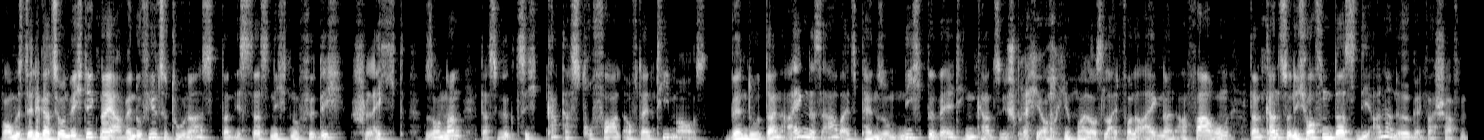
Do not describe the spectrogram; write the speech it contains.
Warum ist Delegation wichtig? Naja, wenn du viel zu tun hast, dann ist das nicht nur für dich schlecht, sondern das wirkt sich katastrophal auf dein Team aus wenn du dein eigenes Arbeitspensum nicht bewältigen kannst, und ich spreche auch hier mal aus leidvoller eigener Erfahrung, dann kannst du nicht hoffen, dass die anderen irgendetwas schaffen.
